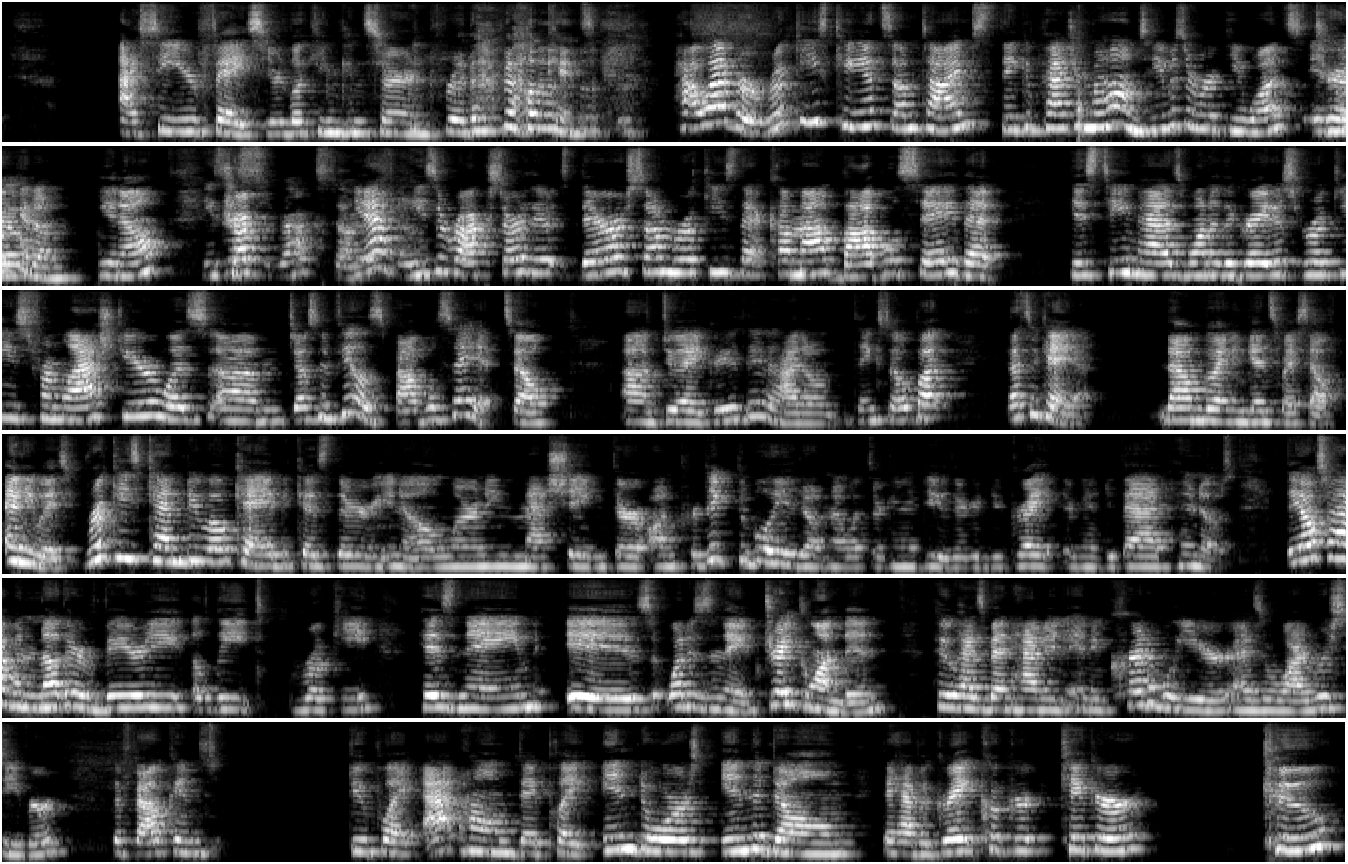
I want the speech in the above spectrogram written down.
I see your face. You're looking concerned for the Falcons. However, rookies can sometimes think of Patrick Mahomes. He was a rookie once, and True. look at him. You know, He's a rock star. yeah, so- he's a rock star. There, there are some rookies that come out. Bob will say that his team has one of the greatest rookies from last year was um, Justin Fields. Bob will say it. So, um, do I agree with it? I don't think so, but that's okay. Now I'm going against myself. Anyways, rookies can do okay because they're, you know, learning, meshing. They're unpredictable. You don't know what they're going to do. They're going to do great. They're going to do bad. Who knows? They also have another very elite rookie. His name is, what is his name? Drake London, who has been having an incredible year as a wide receiver. The Falcons do play at home. They play indoors in the dome. They have a great cooker, kicker, Koo,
